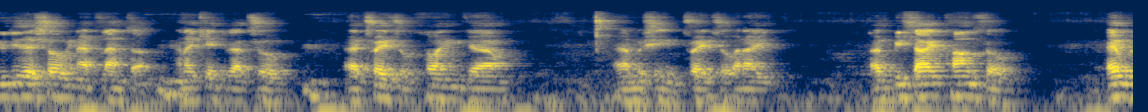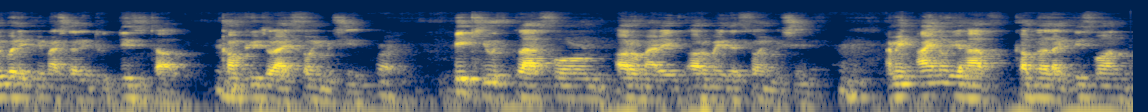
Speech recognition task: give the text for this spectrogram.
you did a show in Atlanta, Mhm. and I came to that show, a trade show, sewing um, a machine trade show, and I, uh, beside Consew, everybody pretty much got into digital, Mhm. computerized sewing machine. Right. Big, huge platform, automatic, automated sewing machine. Mhm. I mean, I know you have a couple of like this one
